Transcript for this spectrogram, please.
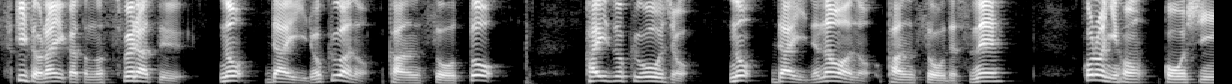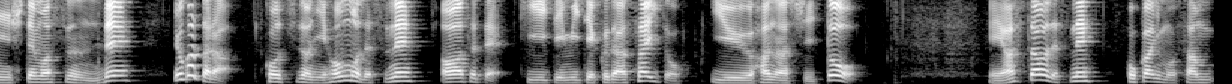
月とライカとのスフェラトゥの第6話の感想と、海賊王女の第7話の感想ですね。この2本更新してますんで、よかったら、こっちの2本もですね、合わせて聞いてみてくださいという話と、えー、明日はですね、他にも3、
